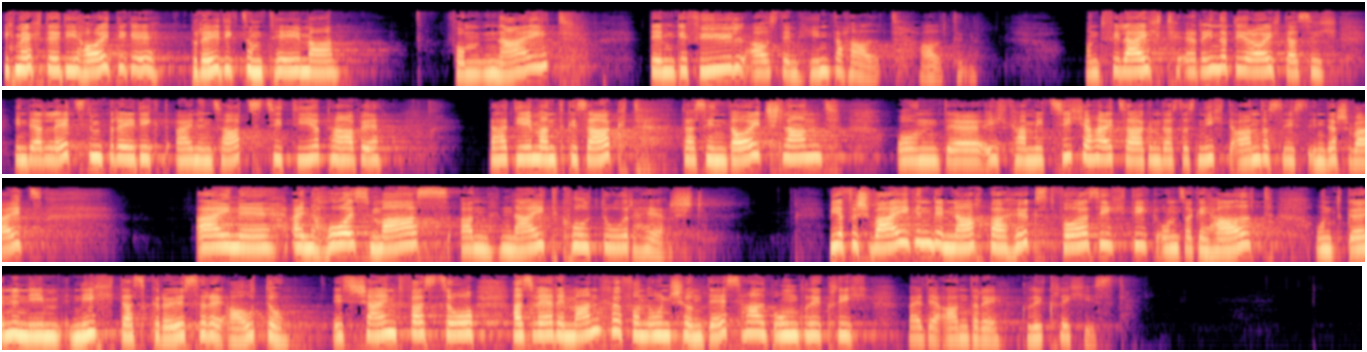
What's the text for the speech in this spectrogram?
Ich möchte die heutige Predigt zum Thema vom Neid, dem Gefühl aus dem Hinterhalt halten. Und vielleicht erinnert ihr euch, dass ich in der letzten Predigt einen Satz zitiert habe. Da hat jemand gesagt, dass in Deutschland und äh, ich kann mit Sicherheit sagen, dass das nicht anders ist in der Schweiz, eine, ein hohes Maß an Neidkultur herrscht. Wir verschweigen dem Nachbar höchst vorsichtig unser Gehalt und gönnen ihm nicht das größere Auto. Es scheint fast so, als wäre mancher von uns schon deshalb unglücklich, weil der andere glücklich ist.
